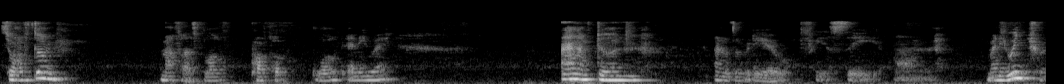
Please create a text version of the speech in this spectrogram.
So I've done my first vlog, proper vlog anyway. And I've done another video, obviously, on my new intro,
